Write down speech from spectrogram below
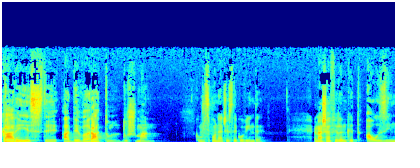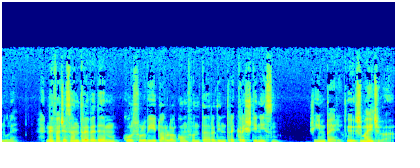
care este adevăratul dușman? Cum spune aceste cuvinte? În așa fel încât, auzindu-le, ne face să întrevedem cursul viitoarelor confruntări dintre creștinism și imperiu. Și mai e ceva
